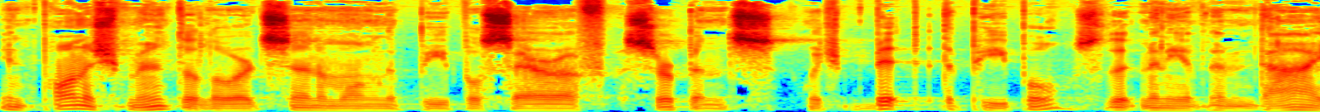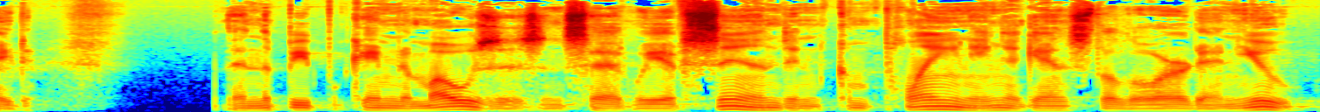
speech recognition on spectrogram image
In punishment, the Lord sent among the people seraph serpents, which bit the people so that many of them died. Then the people came to Moses and said, We have sinned in complaining against the Lord and you.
